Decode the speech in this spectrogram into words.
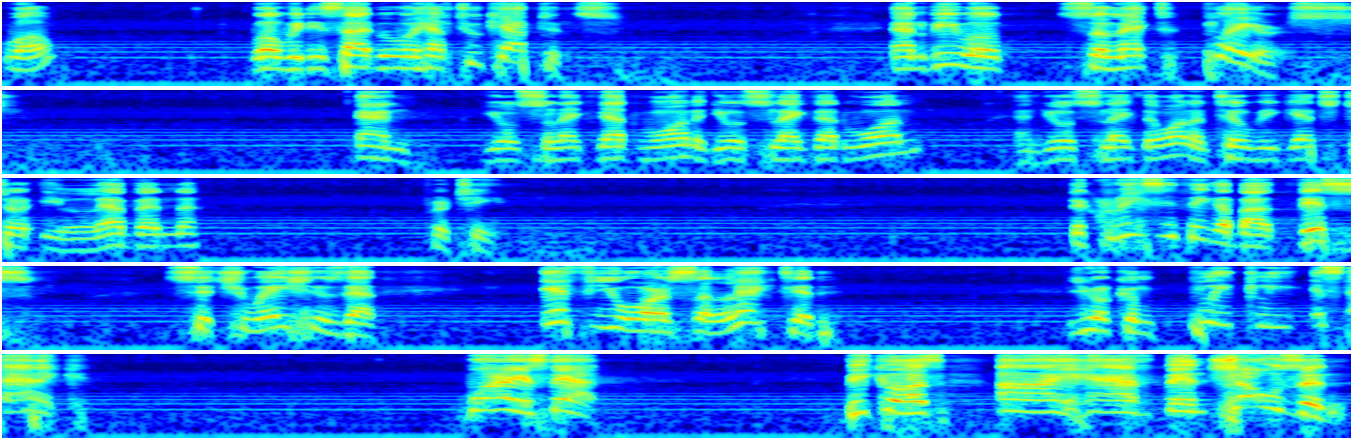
Well, well, we decide we will have two captains, and we will select players. And You'll select that one, and you'll select that one, and you'll select the one until we get to 11 per team. The crazy thing about this situation is that if you are selected, you're completely ecstatic. Why is that? Because I have been chosen.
